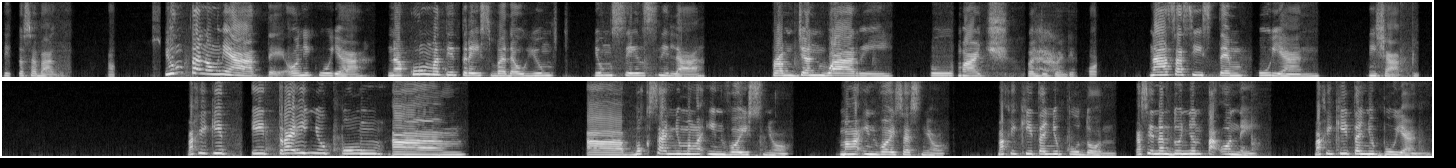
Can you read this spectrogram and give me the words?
dito sa bago. Yung tanong ni ate o ni kuya na kung matitrace ba daw yung, yung sales nila from January to March 2024. Nasa system po yan ni Shopee makikit i-try nyo pong um, uh, buksan yung mga invoice nyo, mga invoices nyo. Makikita nyo po doon. Kasi nandun yung taon eh. Makikita nyo po yan.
